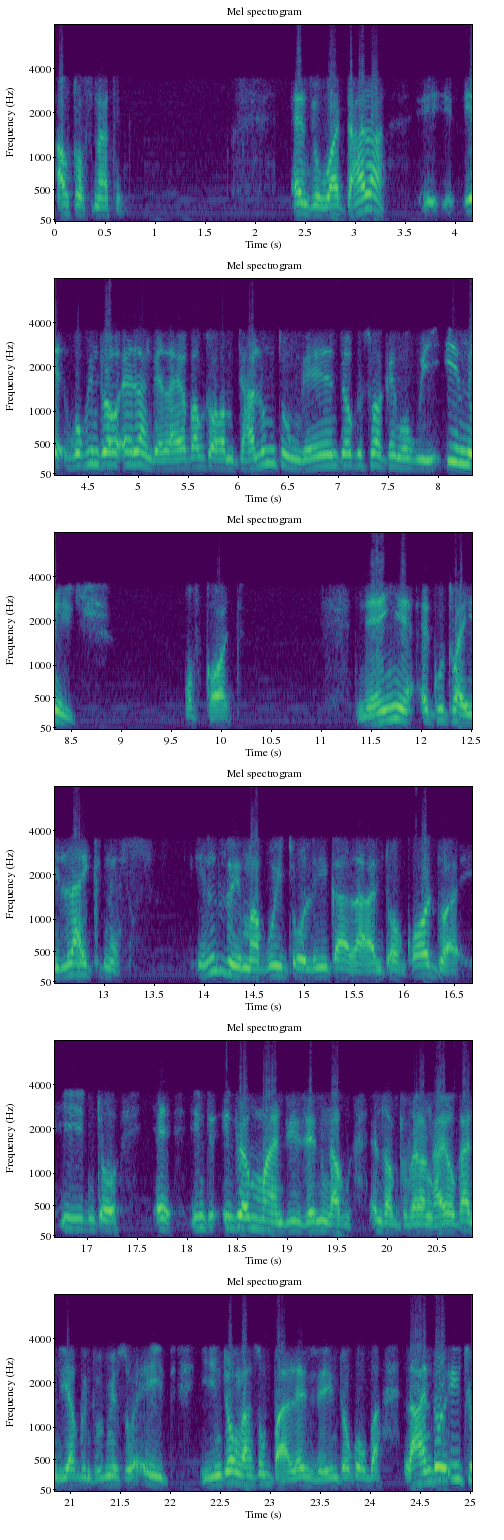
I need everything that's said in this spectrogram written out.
out of nothing. And wadala kokwinto elandelayo bakuthiwa wamdala umntu ngento kuthiwa ke ngoku yi-image of god. Nenye ekuthiwa yi-likeness. Inzima kuyitolika laa nto kodwa into eh, into into emandi nje endizawugqibela ngayo kanti iya kwindumiso eight yinto ongasubhale nje into kokuba laa nto ithi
